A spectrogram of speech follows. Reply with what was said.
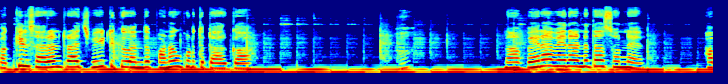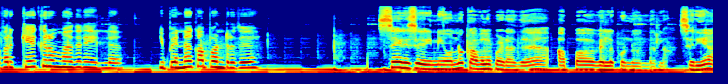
வக்கீல் சரண்ராஜ் வீட்டுக்கு வந்து பணம் கொடுத்துட்டாருக்கா? நான் வேணா வேணான்னு தான் சொன்னேன். அவர் கேட்குற மாதிரி இல்லை. இப்போ என்னக்கா பண்ணுறது சரி சரி. நீ ஒன்றும் கவலைப்படாத. அப்பாவை வெளில கொண்டு வந்துடலாம். சரியா?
